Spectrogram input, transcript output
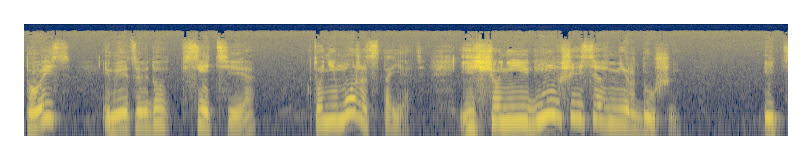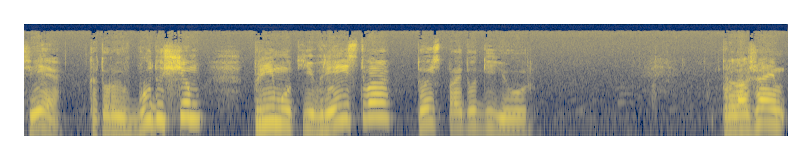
То есть, имеется в виду все те, кто не может стоять, еще не явившиеся в мир души, и те, которые в будущем примут еврейство, то есть пройдут Гиюр. Продолжаем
